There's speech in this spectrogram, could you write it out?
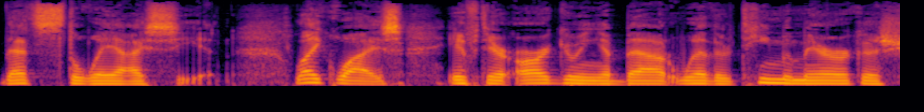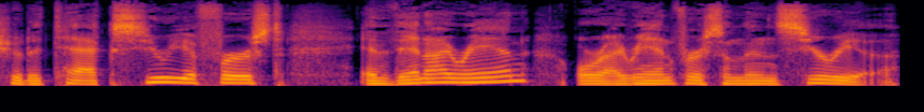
That's the way I see it. Likewise, if they're arguing about whether Team America should attack Syria first and then Iran, or Iran first and then Syria,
